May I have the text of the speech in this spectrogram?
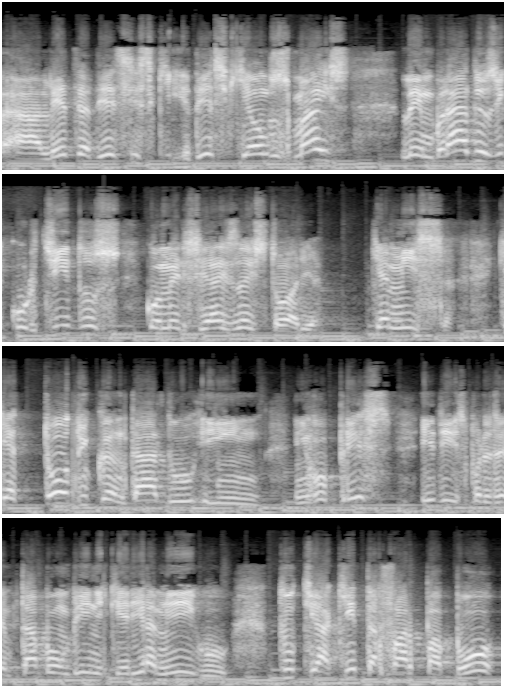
a letra desses que, desse que é um dos mais lembrados e curtidos comerciais da história, que é Missa, que é todo cantado em, em ropês e diz, por exemplo, tá bombini, querido amigo, tuti aqui tá farpabô,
